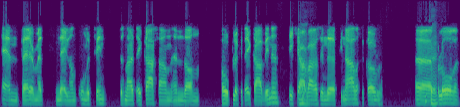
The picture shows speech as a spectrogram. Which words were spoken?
En verder met Nederland onder 20 naar het EK gaan en dan hopelijk het EK winnen. Dit jaar Ja. waren ze in de finale gekomen, eh, verloren.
